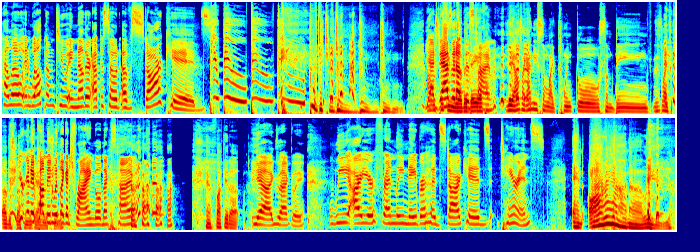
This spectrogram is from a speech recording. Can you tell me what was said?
Hello and welcome to another episode of Star Kids. Pew pew pew pew pew. Yeah, jazz it up this day of- time. yeah, I was like, I need some like twinkle, some ding. There's like other stuff. You're gonna come in with like a triangle next time. and fuck it up. yeah, exactly. We are your friendly neighborhood star kids, Terrence. And Ariana Lee.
